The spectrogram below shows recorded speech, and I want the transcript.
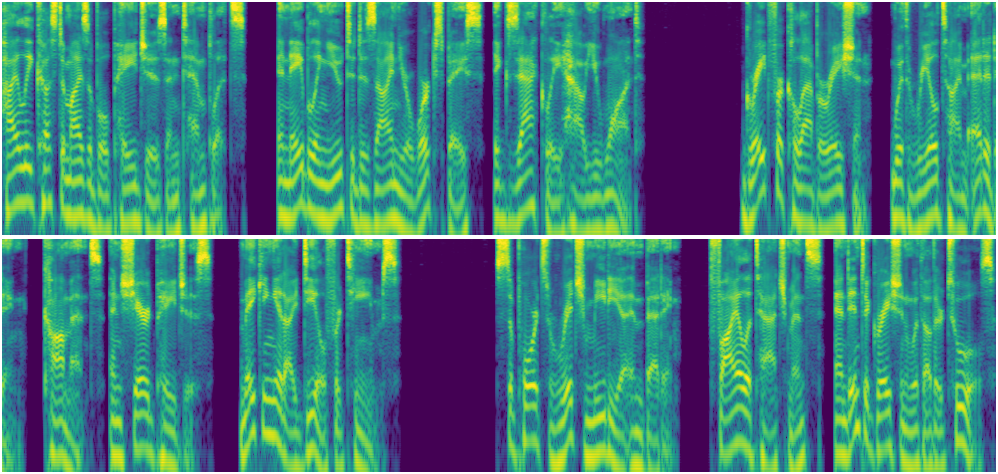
Highly customizable pages and templates, enabling you to design your workspace exactly how you want. Great for collaboration with real-time editing, comments, and shared pages, making it ideal for teams. Supports rich media embedding, file attachments, and integration with other tools,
